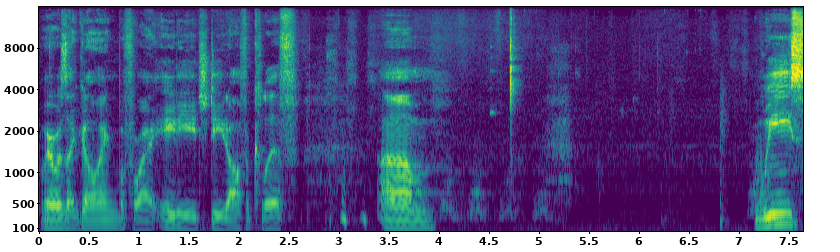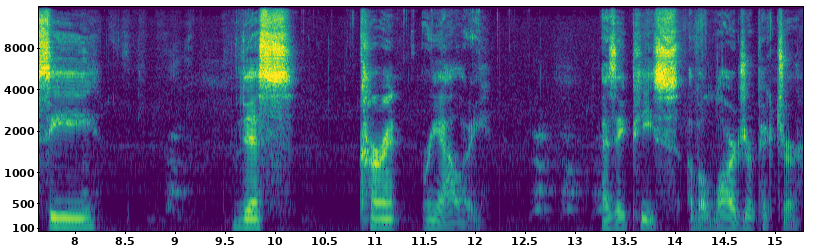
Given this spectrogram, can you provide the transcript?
where was I going before I ADHD'd off a cliff? Um, we see this current reality as a piece of a larger picture.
